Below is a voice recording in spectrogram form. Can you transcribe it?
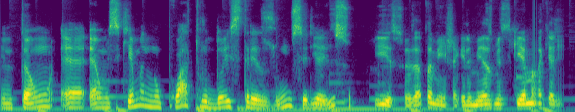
Então, é, é um esquema no 4-2-3-1, seria isso? Isso, exatamente. Aquele mesmo esquema que a gente.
